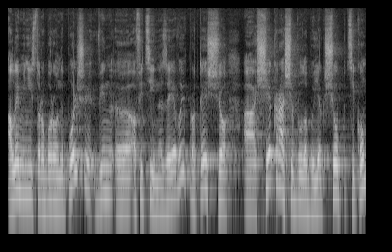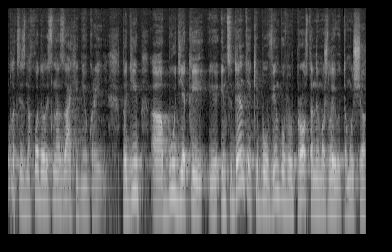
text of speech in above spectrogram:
Але міністр оборони Польщі він е, офіційно заявив про те, що ще краще було б, якщо б ці комплекси знаходились на західній Україні. Тоді б будь-який е, інцидент, який був, він був просто неможливий, тому що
